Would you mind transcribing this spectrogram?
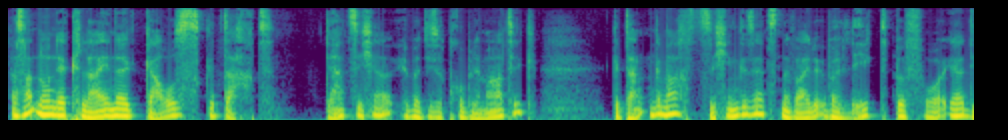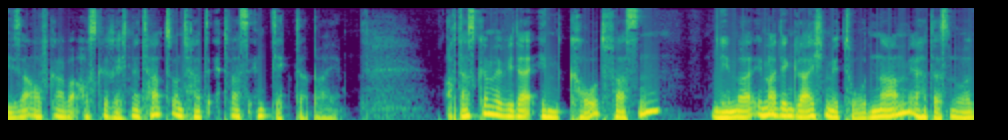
Was hat nun der kleine Gauss gedacht? Der hat sich ja über diese Problematik Gedanken gemacht, sich hingesetzt, eine Weile überlegt, bevor er diese Aufgabe ausgerechnet hat und hat etwas entdeckt dabei. Auch das können wir wieder in Code fassen, nehmen wir immer den gleichen Methodennamen. Er hat das nur,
